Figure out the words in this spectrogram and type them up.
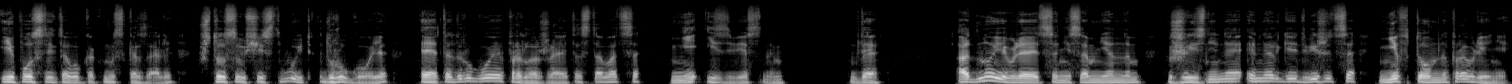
И после того, как мы сказали, что существует другое, это другое продолжает оставаться неизвестным. Д. Одно является несомненным – жизненная энергия движется не в том направлении,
